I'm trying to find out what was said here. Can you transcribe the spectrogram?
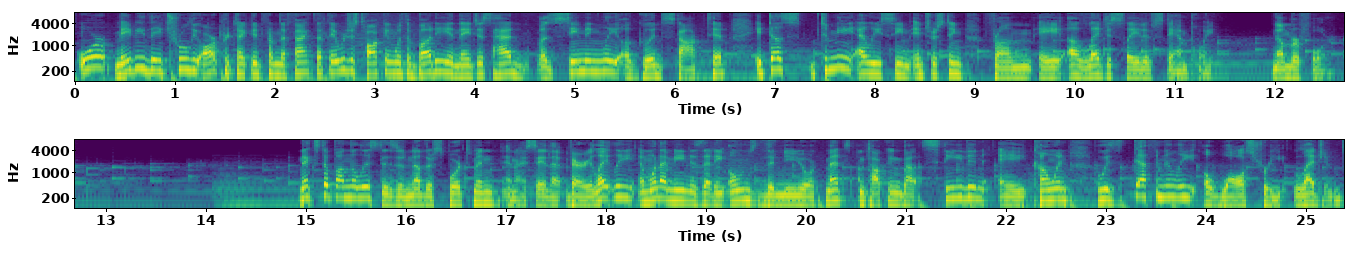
or maybe they truly are protected from the fact that they were just talking with a buddy and they just had a seemingly a good stock tip. It does, to me, at least seem interesting from a, a legislative standpoint. Number four. Next up on the list is another sportsman, and I say that very lightly. And what I mean is that he owns the New York Mets. I'm talking about Steven A. Cohen, who is definitely a Wall Street legend.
